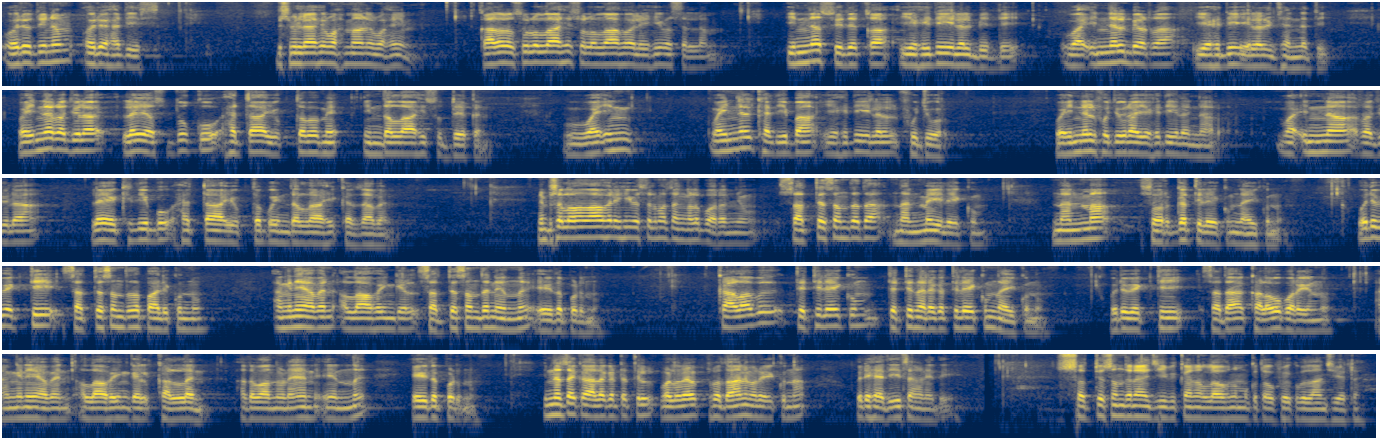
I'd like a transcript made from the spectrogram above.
ഒരു ദിനം ഒരു ഹദീസ്. ബിസ്മില്ലാഹി റഹ്മാൻ റഹീം കാല റസൂലുള്ളാഹി സ്വല്ലല്ലാഹു അലൈഹി വസല്ലം ഇന്ന സിദ്ഖ യഹ്ദി ഇലൽ ബിദ്ദി വ ഇന്നൽ ബിറ യഹ്ദി ഇലൽ ജന്നത്തി വ ഇന്ന റജുല ല യസ്ദുഖു ഹത്താ യുക്തബ ഇൻദല്ലാഹി സുദ്ദീഖൻ വ ഇൻ വ ഇന്നൽ ഖദീബ യഹ്ദി ഇലൽ ഫുജൂർ വ ഇന്നൽ ഫുജൂറ യഹ്ദി ഇലന്നാർ നാർ വ ഇന്ന റജുല ല ഹത്ത യുക്തബു ഇൻദല്ലാഹി കസാബൻ നബി സല്ലല്ലാഹു അലൈഹി വസ്ലമ തങ്ങൾ പറഞ്ഞു സത്യസന്ധത നന്മയിലേക്കും നന്മ സ്വർഗത്തിലേക്കും നയിക്കുന്നു. ഒരു വ്യക്തി സത്യസന്ധത പാലിക്കുന്നു അങ്ങനെ അവൻ അള്ളാഹുവിങ്കിൽ സത്യസന്ധൻ എന്ന് എഴുതപ്പെടുന്നു. കളവ് തെറ്റിലേക്കും തെറ്റ് നരകത്തിലേക്കും നയിക്കുന്നു. ഒരു വ്യക്തി സദാ കളവ് പറയുന്നു അങ്ങനെ അവൻ അള്ളാഹുവിങ്കൽ കള്ളൻ അഥവാ നുണയൻ എന്ന് എഴുതപ്പെടുന്നു. ഇന്നത്തെ കാലഘട്ടത്തിൽ വളരെ പ്രധാനമറിയിക്കുന്ന ഒരു ഹദീസാണിത്. സത്യസന്ധനായി ജീവിക്കാൻ അള്ളാഹു നമുക്ക് തൗഫീഖ് പ്രദാനം ചെയ്യട്ടെ.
